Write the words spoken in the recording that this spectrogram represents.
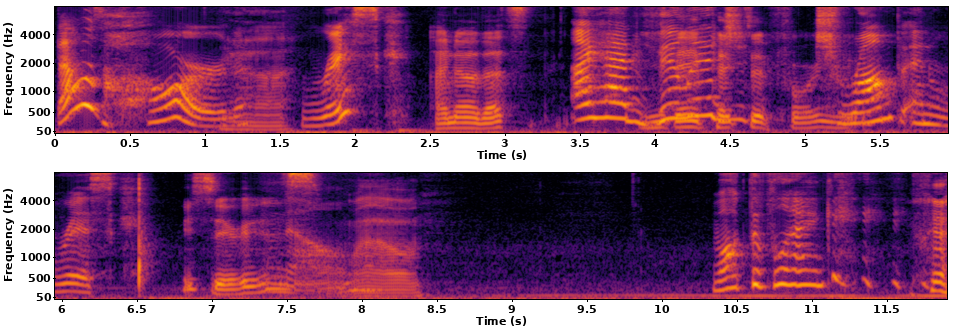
That was hard. Yeah. Risk? I know, that's. I had you- Village, for you. Trump, and Risk. Are you serious? No. Wow. Walk the plank. yeah,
